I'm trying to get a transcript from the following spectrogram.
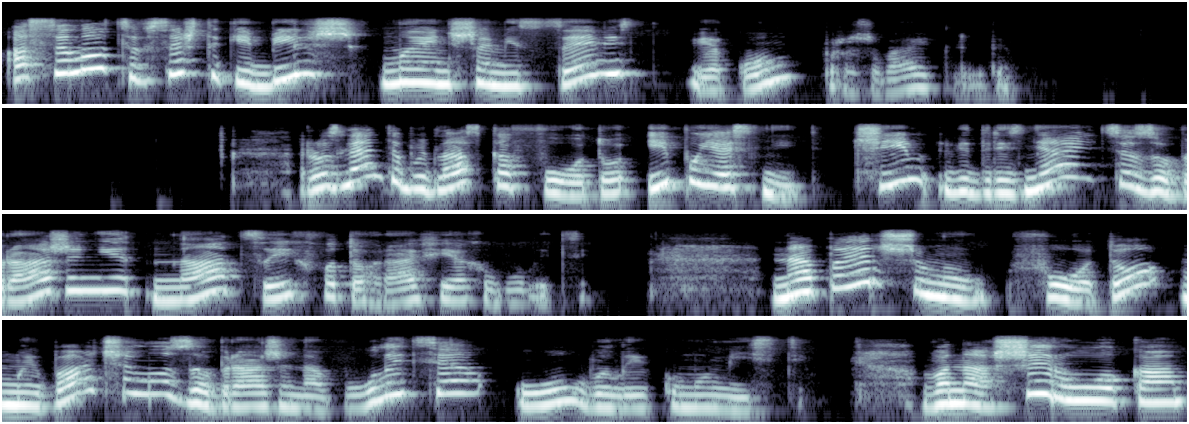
а село це все ж таки більш менша місцевість, в якому проживають люди. Розгляньте, будь ласка, фото і поясніть, чим відрізняються зображені на цих фотографіях вулиці. На першому фото ми бачимо зображена вулиця у великому місті. Вона широка,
